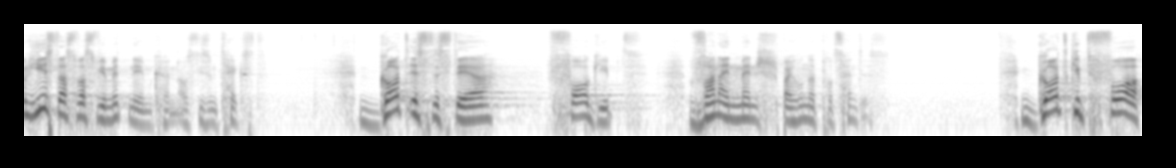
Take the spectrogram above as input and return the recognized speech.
Und hier ist das, was wir mitnehmen können aus diesem Text. Gott ist es, der vorgibt, wann ein Mensch bei 100 Prozent ist. Gott gibt vor,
